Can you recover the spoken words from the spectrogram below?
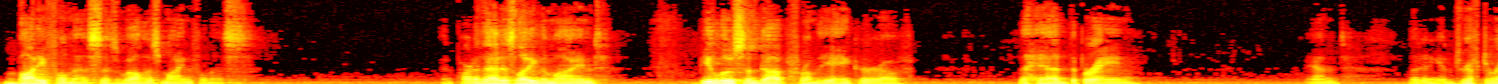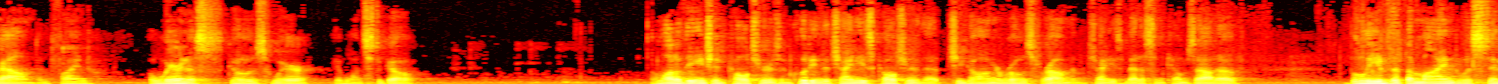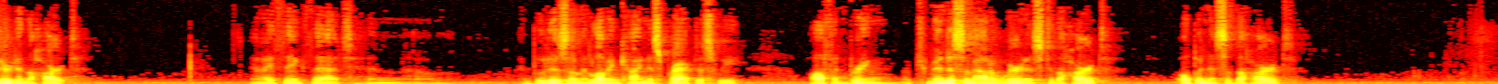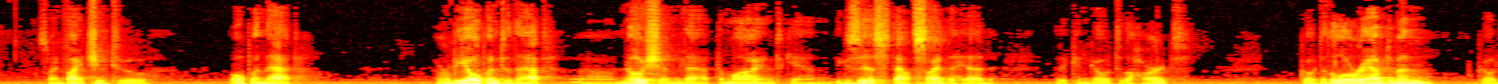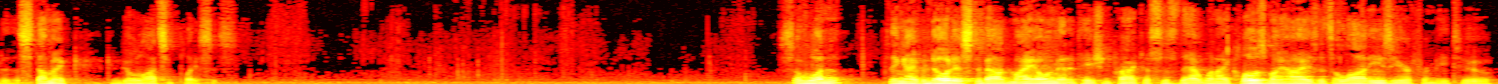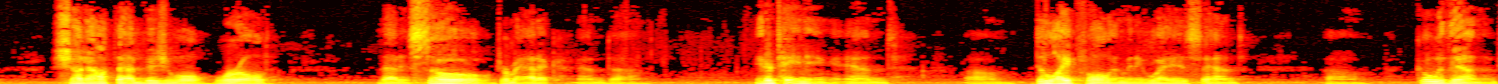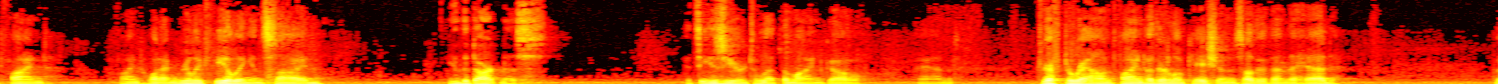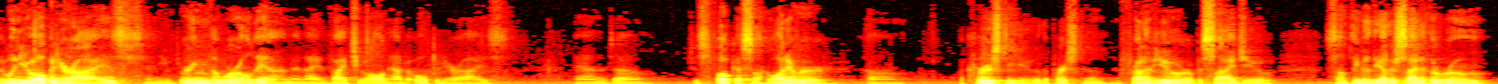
bodyfulness as well as mindfulness. And part of that is letting the mind be loosened up from the anchor of the head, the brain, and letting it drift around and find awareness goes where it wants to go. A lot of the ancient cultures, including the Chinese culture that Qigong arose from and Chinese medicine comes out of, believed that the mind was centered in the heart. And I think that in, um, in Buddhism and loving kindness practice, we often bring a tremendous amount of awareness to the heart, openness of the heart. So I invite you to open that or be open to that uh, notion that the mind can exist outside the head, that it can go to the heart go to the lower abdomen, go to the stomach, it can go lots of places. So, one thing I've noticed about my own meditation practice is that when I close my eyes, it's a lot easier for me to shut out that visual world that is so dramatic and uh, entertaining and um, delightful in many ways and um, go within and find find what I'm really feeling inside in the darkness it's easier to let the mind go and drift around, find other locations other than the head. But when you open your eyes and you bring the world in, and I invite you all now to open your eyes and um, just focus on whatever um, occurs to you, the person in front of you or beside you, something on the other side of the room.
